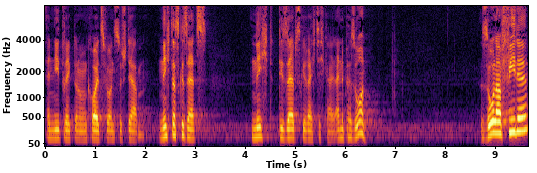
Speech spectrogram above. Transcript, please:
erniedrigt und um Kreuz für uns zu sterben. Nicht das Gesetz, nicht die Selbstgerechtigkeit, eine Person. Sola fide,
